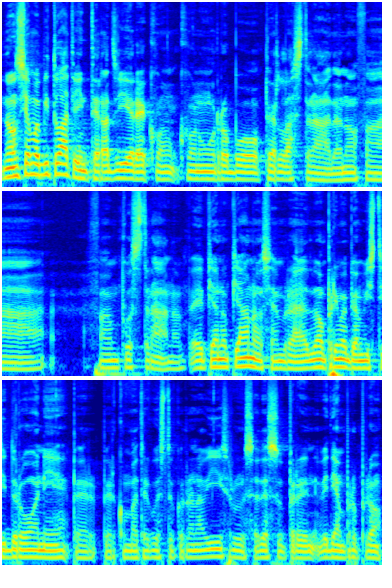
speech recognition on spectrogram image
Non siamo abituati a interagire con, con un robot per la strada, no? Fa fa un po' strano. E piano piano sembra. No, prima abbiamo visto i droni per, per combattere questo coronavirus, adesso per, vediamo proprio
